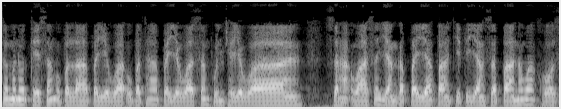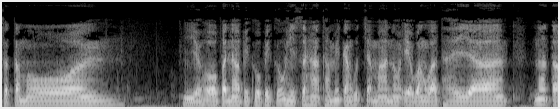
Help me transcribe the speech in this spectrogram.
สมนุเทสังอุปลาปยวาอุปทาปยวาสัมพุญชยวา สหวาสยังกับปยะปาจิตยังสปานวะโคสตโมโยปนาภิกขุภิกขูหิสหธรรมิกังวุจจมาโนเอวังวัฏยานาตา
